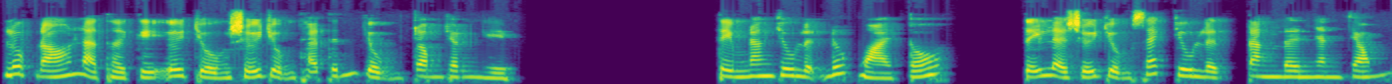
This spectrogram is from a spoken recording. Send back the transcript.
Lúc đó là thời kỳ ưa chuộng sử dụng thẻ tín dụng trong doanh nghiệp. Tiềm năng du lịch nước ngoài tốt, tỷ lệ sử dụng xét du lịch tăng lên nhanh chóng.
